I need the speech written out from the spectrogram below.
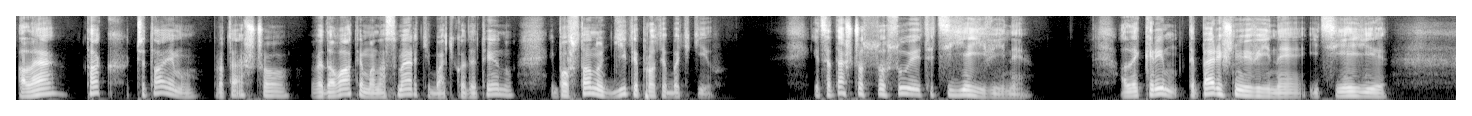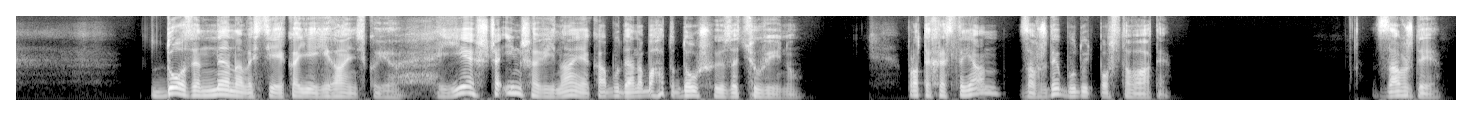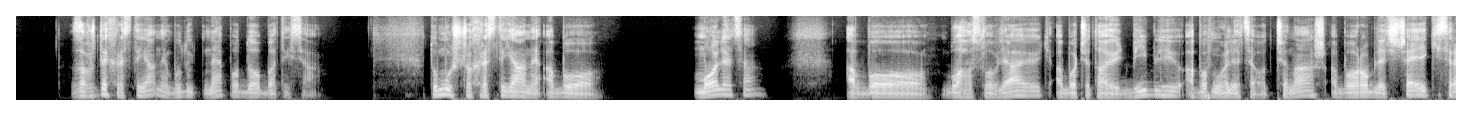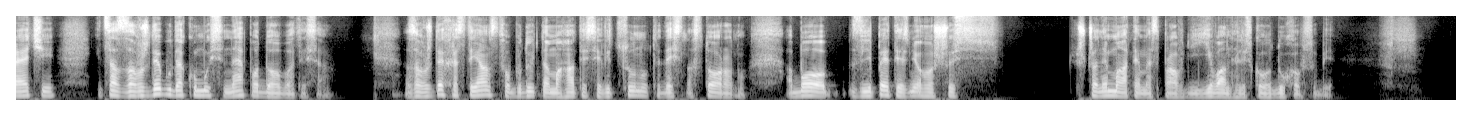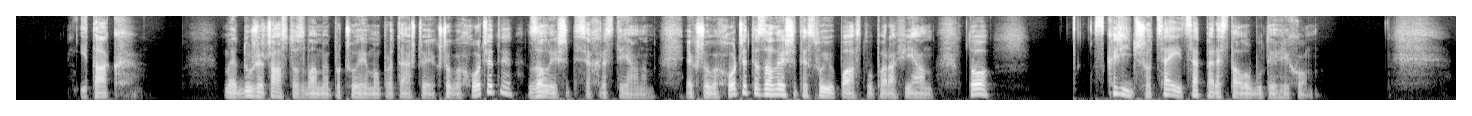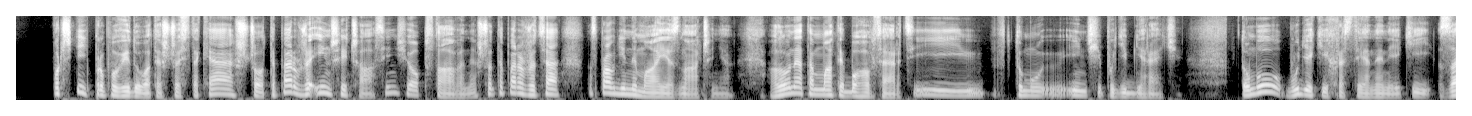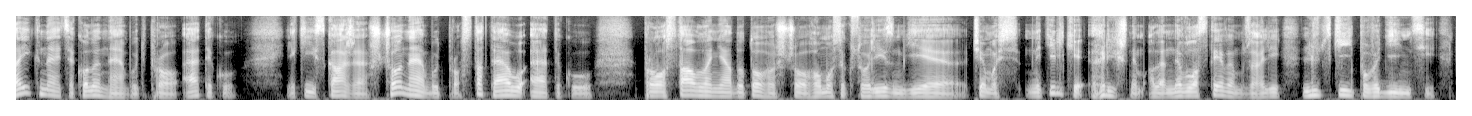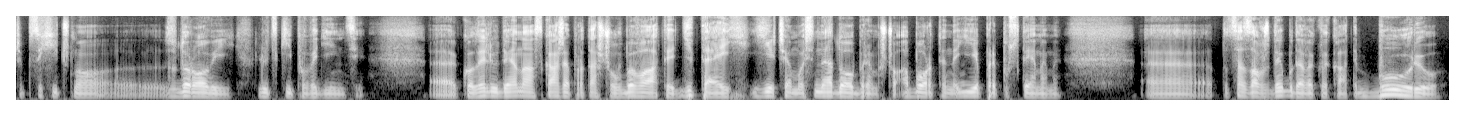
Але так читаємо про те, що видаватиме на смерті батько дитину, і повстануть діти проти батьків. І це те, що стосується цієї війни. Але крім теперішньої війни і цієї дози ненависті, яка є гігантською, є ще інша війна, яка буде набагато довшою за цю війну. Проти християн завжди будуть повставати. Завжди. Завжди християни будуть не подобатися. Тому що християни або моляться, або благословляють, або читають Біблію, або моляться Отче наш, або роблять ще якісь речі, і це завжди буде комусь не подобатися. Завжди християнство будуть намагатися відсунути десь на сторону, або зліпити з нього щось, що не матиме справді євангельського духа в собі. І так, ми дуже часто з вами почуємо про те, що якщо ви хочете залишитися християном, якщо ви хочете залишити свою паству парафіян, то скажіть, що це і це перестало бути гріхом. Почніть проповідувати щось таке, що тепер вже інший час, інші обставини, що тепер вже це насправді не має значення. Головне там мати Бога в серці і тому інші подібні речі. Тому будь-який християнин, який заікнеться коли-небудь про етику, який скаже що-небудь про статеву етику, про ставлення до того, що гомосексуалізм є чимось не тільки грішним, але невластивим взагалі людській поведінці чи психічно е, здоровій людській поведінці. Е, Коли людина скаже про те, що вбивати дітей є чимось недобрим, що аборти не є припустимими, то це завжди буде викликати бурю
